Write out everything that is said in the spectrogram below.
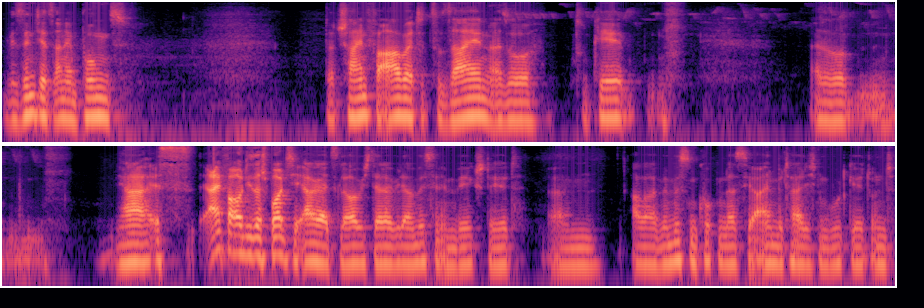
wir sind jetzt an dem Punkt, das scheint verarbeitet zu sein. Also, okay. Also, ja, ist einfach auch dieser sportliche Ehrgeiz, glaube ich, der da wieder ein bisschen im Weg steht. Ähm, aber wir müssen gucken, dass hier allen Beteiligten gut geht. Und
